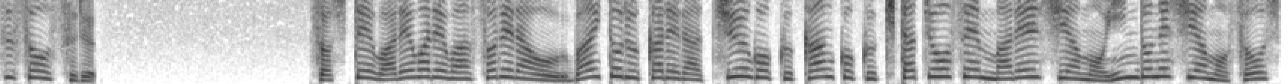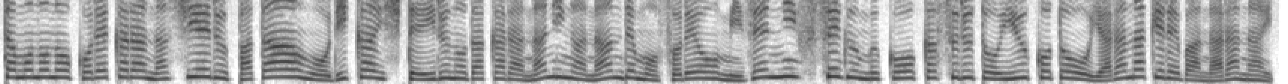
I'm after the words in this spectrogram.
ずそうする。そして我々はそれらを奪い取る彼ら中国、韓国、北朝鮮、マレーシアもインドネシアもそうしたもののこれから成し得るパターンを理解しているのだから何が何でもそれを未然に防ぐ無効化するということをやらなければならない。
